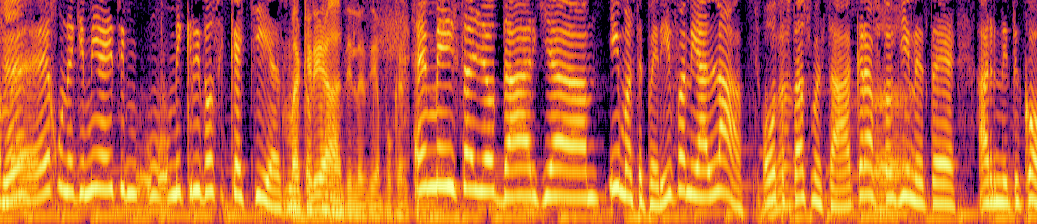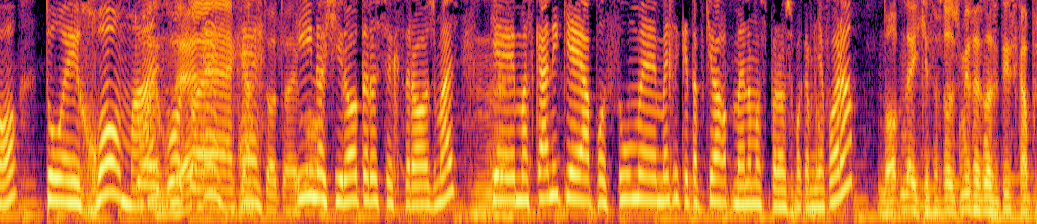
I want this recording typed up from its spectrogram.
Και; ε, έχουν και μία έτσι μ, μικρή δόση κακίας. Μακριά δηλαδή από καρκίνο. Εμεί τα λιοντάρια είμαστε περήφανοι, αλλά όταν φτάσουμε στα άκρα, αυτό γίνεται αρνητικό. Το εγώ μας. Το εγώ το έχει αυτό το εγώ. Είναι ο χειρότερος εχθρός μας και μας κάνει και αποθούμε μέχρι και τα πιο αγαπημένα μας πρόσωπα καμιά φορά. Νο- Ναι, και σε αυτό το σημείο θες να ζητήσεις κάπου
